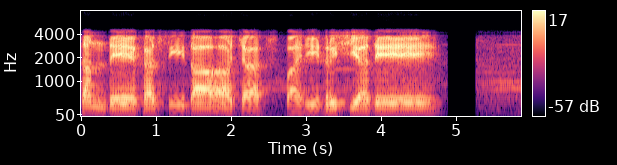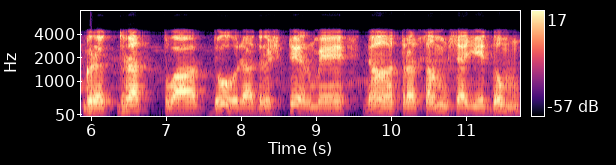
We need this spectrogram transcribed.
सन्देहसीता च परिदृश्यते गृध्रत्वाद्दूरदृष्टिर्मे नात्र संशयितुं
